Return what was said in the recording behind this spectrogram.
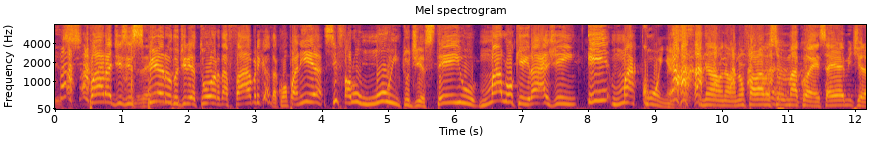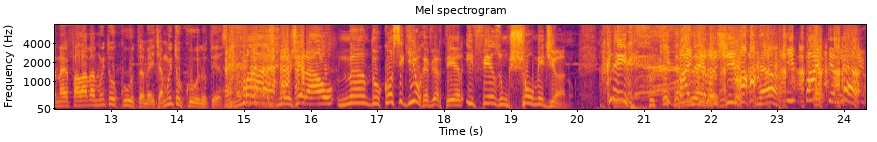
Para desespero do diretor da fábrica, da companhia, se falou muito de esteio, maloqueiragem e maconha. Não, não, eu não falava sobre maconha. Isso aí é mentira, mas eu falava muito cu também. Tinha muito cu no texto. Mas, no geral, Nando conseguiu reverter e fez um show mediano. Creio Que baita elogio! Não. Que baita elogio!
